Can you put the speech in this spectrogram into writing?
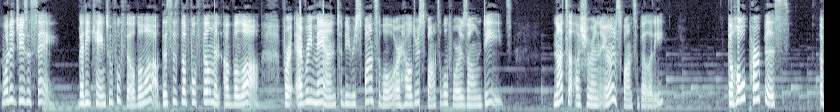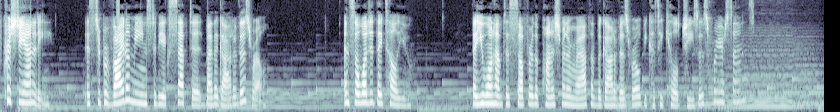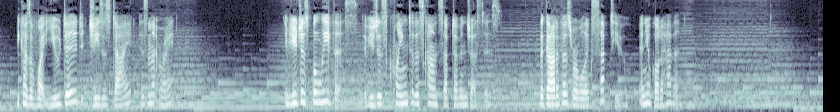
What did Jesus say? That he came to fulfill the law. This is the fulfillment of the law for every man to be responsible or held responsible for his own deeds, not to usher in irresponsibility. The whole purpose of Christianity is to provide a means to be accepted by the God of Israel. And so, what did they tell you? That you won't have to suffer the punishment and wrath of the God of Israel because he killed Jesus for your sins? Because of what you did, Jesus died? Isn't that right? If you just believe this, if you just cling to this concept of injustice, the God of Israel will accept you and you'll go to heaven.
